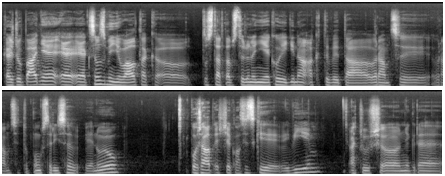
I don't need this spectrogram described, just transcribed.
Každopádně, jak jsem zmiňoval, tak uh, to Startup Studio není jako jediná aktivita v rámci, v rámci Topon, který se věnuju. Pořád ještě klasicky vyvíjím, ať už někde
